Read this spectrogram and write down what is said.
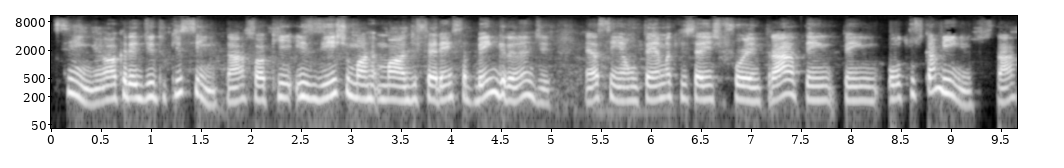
Sim, eu acredito que sim, tá? Só que existe uma, uma diferença bem grande, é assim, é um tema que se a gente for entrar, tem, tem outros caminhos, tá?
